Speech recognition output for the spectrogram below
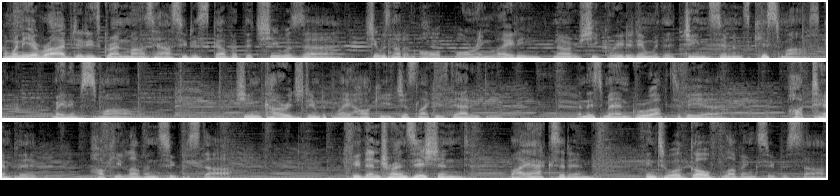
And when he arrived at his grandma's house, he discovered that she was uh, she was not an old, boring lady. No, she greeted him with a Gene Simmons kiss mask and made him smile. And she encouraged him to play hockey just like his daddy did. And this man grew up to be a hot tempered, hockey loving superstar who then transitioned by accident into a golf loving superstar.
